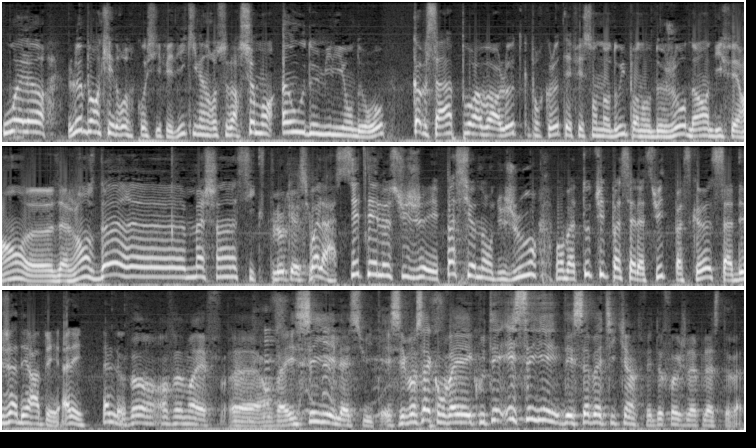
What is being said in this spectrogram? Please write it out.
Ou alors le banquier de Rocco Siffredi qui vient de recevoir sûrement 1 ou 2 millions d'euros, comme ça, pour avoir l'autre, pour que l'autre ait fait son andouille pendant deux jours dans différents euh, agences de euh, machin Sixt. Location. Voilà, c'était le sujet passionnant du jour. On va tout de suite passer à la suite parce que ça a déjà dérapé. Allez, hello. Bon, enfin bref, euh, on va essayer la suite. Et c'est pour ça qu'on va écouter Essayer des sabaticains. Ça fait deux fois que je la place, Toval.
